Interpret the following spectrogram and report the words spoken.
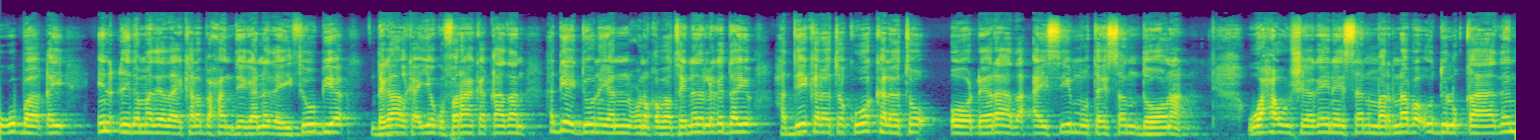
ugu baaqay in ciidamadeeda ay kala baxaan deegaanada ethoobiya dagaalka iyagu faraha ka qaadaan haddii ay doonayaan in cunaqabateynada laga daayo. Haddii kaleeto kuwo kaleeto oo dheeraada ay sii mutaysan doonaan waxa uu sheegay inaysan marnaba u dulqaadan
